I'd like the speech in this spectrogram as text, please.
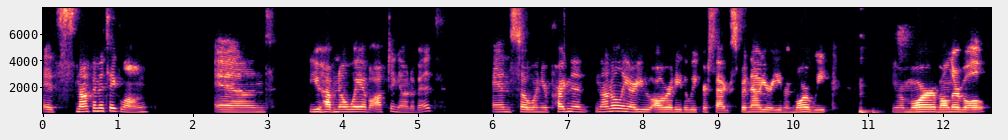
it's not going to take long and you have no way of opting out of it. And so when you're pregnant, not only are you already the weaker sex, but now you're even more weak. You're more vulnerable.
